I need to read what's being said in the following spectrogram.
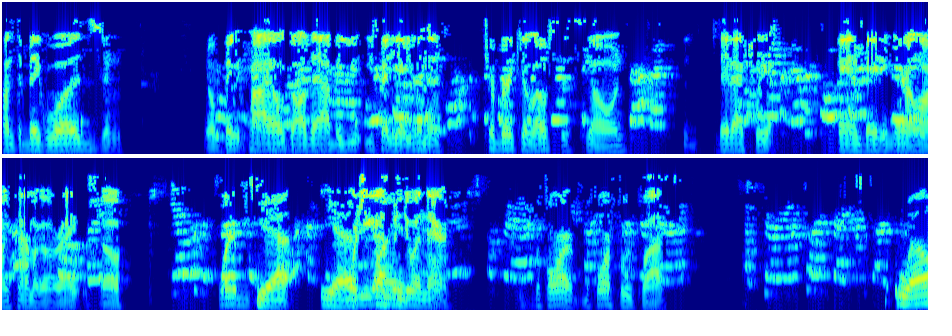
hunt the big woods and you know bait piles, all that. But you, you said yeah, you're in the tuberculosis zone. They've actually banned baiting there a long time ago, right? So what? Have, yeah, yeah. What have you guys funny. been doing there before before food plots? Well,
